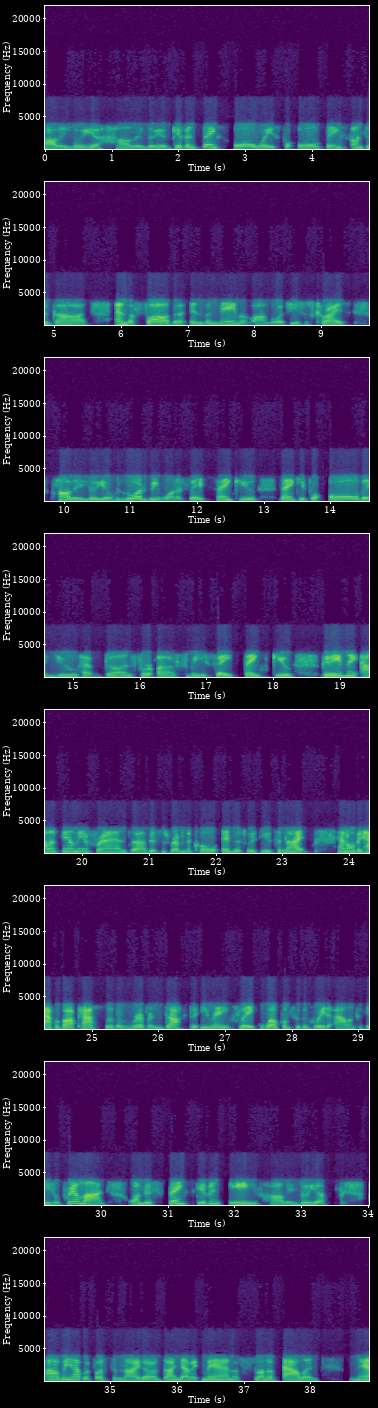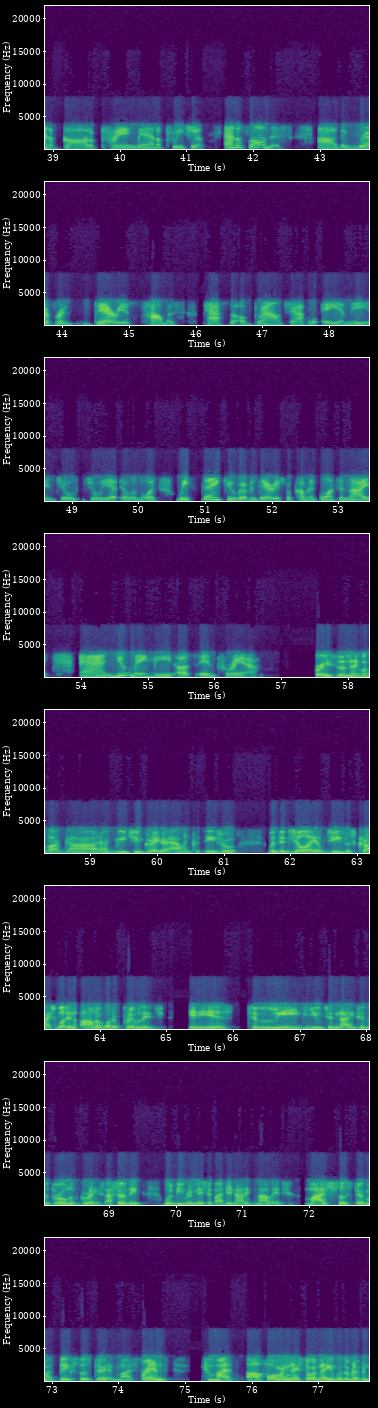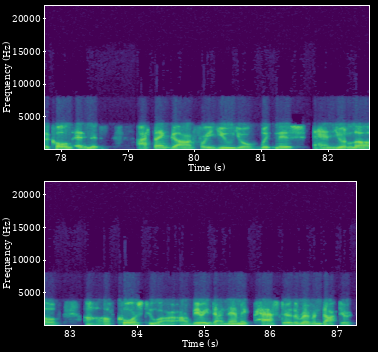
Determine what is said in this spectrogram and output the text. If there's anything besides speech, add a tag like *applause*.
Hallelujah. Hallelujah. Giving thanks always for all things unto God and the Father in the name of our Lord Jesus Christ. Hallelujah. Lord, we want to say thank you. Thank you for all that you have done for us. We say thank you. Good evening, Allen family and friends. Uh, this is Reverend Nichole Edness with you tonight. And on behalf of our pastor, the Reverend Dr. Elaine Flake, welcome to the Greater Allen Cathedral Prayer Line on this Thanksgiving Eve. Hallelujah. Uh, we have with us tonight a dynamic man, a son of Allen, man of God, a praying man, a preacher, and a psalmist, uh, the Reverend Darius Thomas pastor of Brown Chapel AME in Joliet, Illinois. We thank you, Reverend Darius, for coming on tonight, and you may lead us in prayer. Praise the name of our God. I greet you, Greater Allen Cathedral, with the joy of Jesus Christ. What an honor, what a privilege it is to lead you tonight to the throne of grace. I certainly would be remiss if I did not acknowledge my sister, my big sister, and my friend, my uh, former *laughs* next door neighbor, the Reverend Nichole Edness. I thank God for you, your witness, and your love. Uh, of course, to our, our very dynamic pastor, the Reverend Dr.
